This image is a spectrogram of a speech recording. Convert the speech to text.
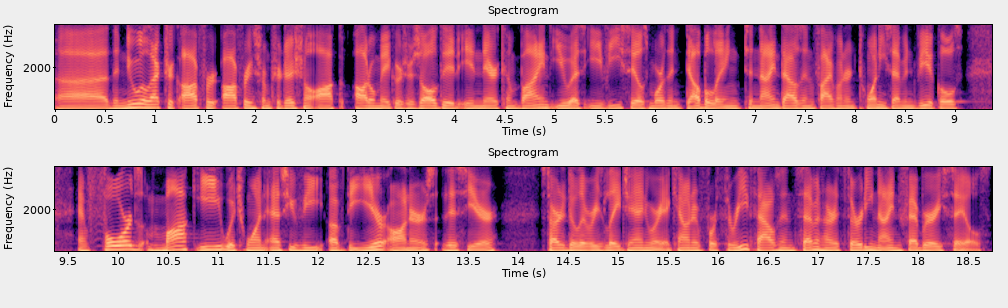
Uh, the new electric offer, offerings from traditional automakers resulted in their combined U.S. EV sales more than doubling to 9,527 vehicles. And Ford's Mach E, which won SUV of the Year honors this year, started deliveries late January, accounted for 3,739 February sales,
